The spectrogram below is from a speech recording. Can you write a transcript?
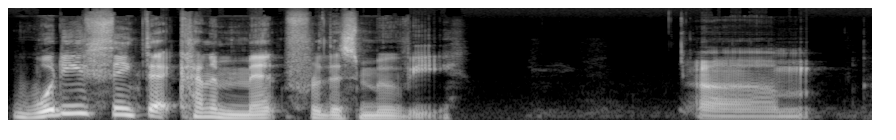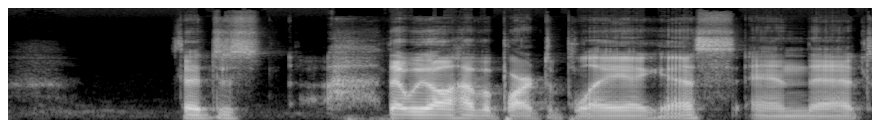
what do you think that kind of meant for this movie? um, that just that we all have a part to play, I guess, and that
